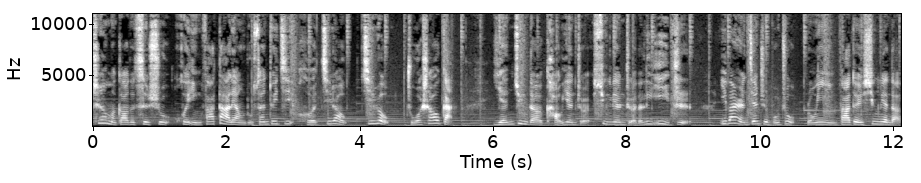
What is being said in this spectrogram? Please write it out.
这么高的次数会引发大量乳酸堆积和肌肉肌肉灼烧感，严峻的考验着训练者的力意志，一般人坚持不住，容易引发对训练的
